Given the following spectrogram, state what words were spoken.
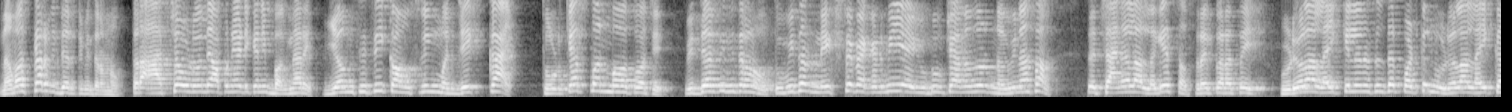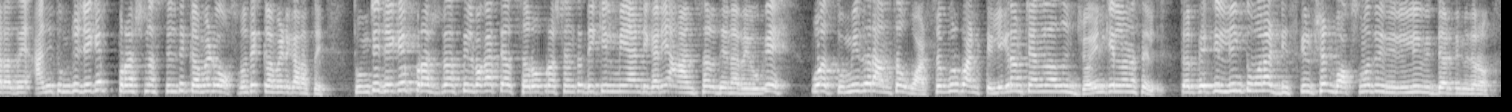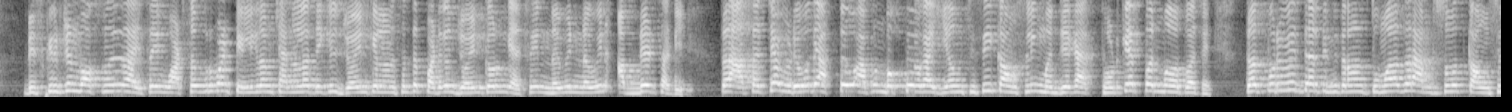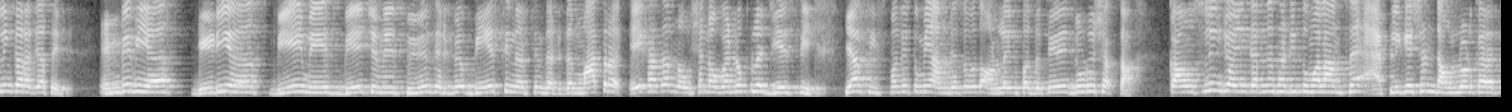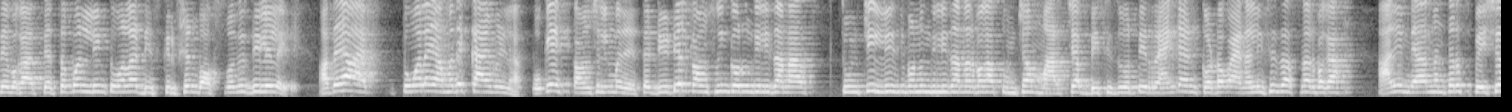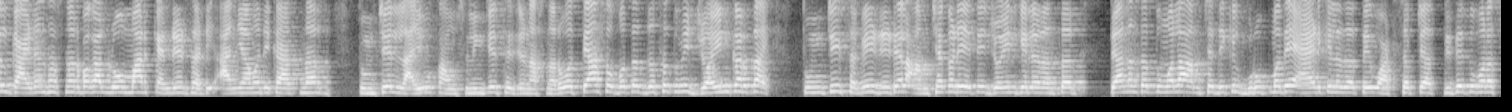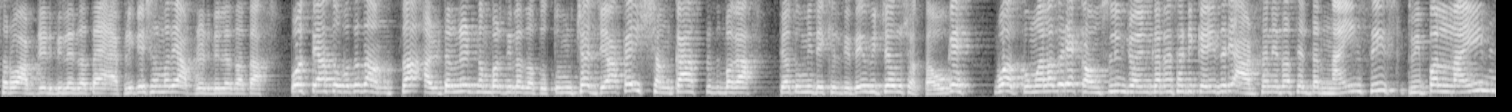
नमस्कार विद्यार्थी मित्रांनो. तर आजच्या व्हिडिओमध्ये आपण या ठिकाणी बघणार आहे एमसीसी काउन्सिलिंग म्हणजे काय? थोडक्यात पण महत्त्वाचे. विद्यार्थी मित्रांनो तुम्ही जर नेक्स्ट स्टेप अकॅडमी या युट्यूब चॅनलवर नवीन असाल तर चॅनलला लगेच सबस्क्राईब करायचंय. व्हिडिओला लाईक केले नसेल तर पटकन व्हिडिओला लाईक करायचंय आणि तुमचे जे काही प्रश्न असतील ते कमेंट बॉक्समध्ये कमेंट करायचे तुमचे जे काही प्रश्न असतील बघा त्या सर्व प्रश्नांचा देखील मी या ठिकाणी आन्सर देणार आहे ओके व तुम्ही जर आमचा व्हॉट्सअप ग्रुप आणि टेलिग्राम चॅनल अजून जॉईन केलं नसेल तर त्याची लिंक तुम्हाला डिस्क्रिप्शन बॉक्समध्ये दिलेली विद्यार्थी मित्रांनो. डिस्क्रिप्शन बॉक्समध्ये जायचंय व्हॉट्सअप ग्रुप आणि टेलिग्राम चॅनलला देखील जॉईन केलं नसेल तर पटकन जॉईन करून घ्यायचंय नवीन नवीन अपडेटसाठी तर आताच्या व्हिडिओमध्ये आपण आपण बघतोय बघा एमसीसी काउन्सिलिंग म्हणजे काय? थोडक्यात पण महत्त्वाचे. तत्पूर्वी विद्यार्थी मित्रांनो तुम्हाला जर आमच्यासोबत काउन्सिलिंग करायचे असेल MBBS BDS BMS BHMS physiotherapy BSc नर्सिंगसाठी तर मात्र एक हजार नऊशे नव्याण्णव प्लस जीएसटी या फीसमध्ये तुम्ही आमच्यासोबत ऑनलाईन पद्धतीने जोडू शकता. काउन्सिलिंग जॉईन करण्यासाठी तुम्हाला आमचं ऍप्लिकेशन डाउनलोड करायचंय बघा. त्याचं पण लिंक तुम्हाला डिस्क्रिप्शन बॉक्समध्ये दिलेलं आहे. आता या तुम्हाला यामध्ये काय मिळणार? ओके काउन्सिलिंगमध्ये. तर डिटेल काउन्सिलिंग करून दिली जाणार. तुमची लिस्ट बनवून दिली जाणार बघा. तुमच्या मार्कच्या बेसिसवरती rank and cut off analysis असणार बघा. आणि त्यानंतर स्पेशल गायडन्स असणार बघा लो मार्क कॅन्डिडेटसाठी आणि यामध्ये काय असणार? तुमचे लाईव्ह काउन्सिलिंगचे सेशन असणार. व त्यासोबतच जसं तुम्ही जॉईन करताय तुमची सगळी डिटेल आमच्याकडे येते जॉईन केल्यानंतर. त्यानंतर तुम्हाला आमच्या देखील ग्रुपमध्ये ऍड केलं जाते व्हॉट्सअपच्या तिथे तुम्हाला सर्व अपडेट दिले जात आहे ऍप्लिकेशनमध्ये अपडेट दिल्या जातात. व त्यासोबतच आमचा अल्टरनेट नंबर दिला जातो. तुमच्या ज्या काही शंका असतात बघा त्या तुम्ही देखील तिथे विचारू शकता. ओके व तुम्हाला जर या काउन्सिलिंग जॉईन करण्यासाठी काही जरी अडचण येत असेल तर nine six triple nine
